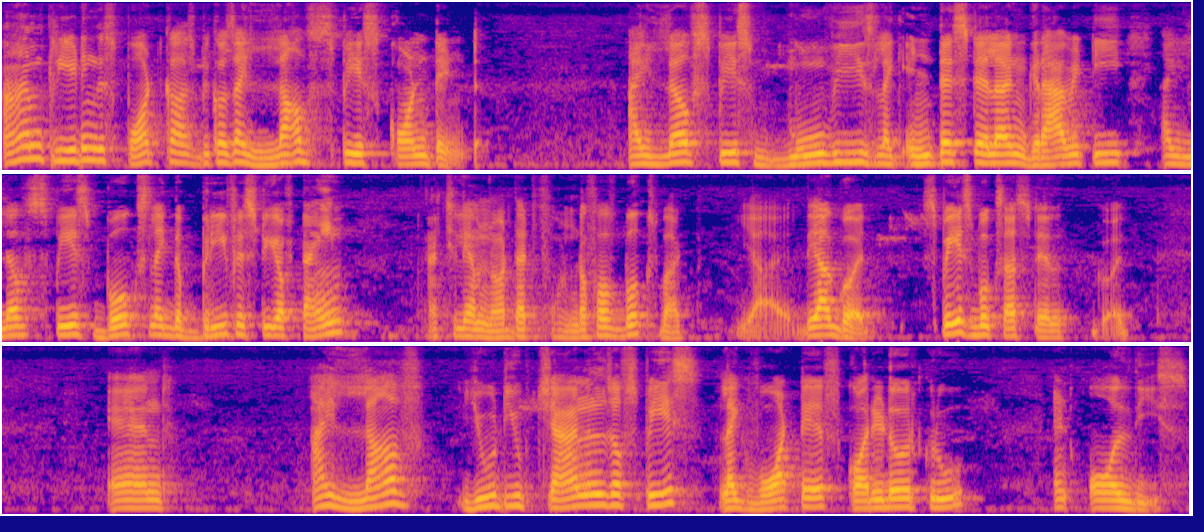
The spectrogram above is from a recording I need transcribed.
I'm creating this podcast because I love space content. I love space movies like Interstellar and Gravity. I love space books like The Brief History of Time. Actually, I'm not that fond of, of books, but yeah, they are good. Space books are still good. And I love YouTube channels of space like What If, Corridor Crew, and all these.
